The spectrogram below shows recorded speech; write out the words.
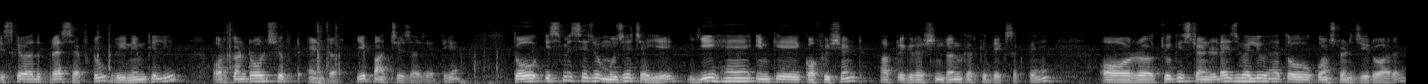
इसके बाद प्रेस F2 रीनेम के लिए, और कंट्रोल शिफ्ट एंटर ये पाँच चीज़ आ जाती है। तो इसमें से जो मुझे चाहिए, ये हैं इनके कॉफिशेंट आप रिग्रेशन रन करके देख सकते हैं। और क्योंकि स्टैंडर्डाइज वैल्यू है तो कॉन्स्टेंट ज़ीरो आ रहा है।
